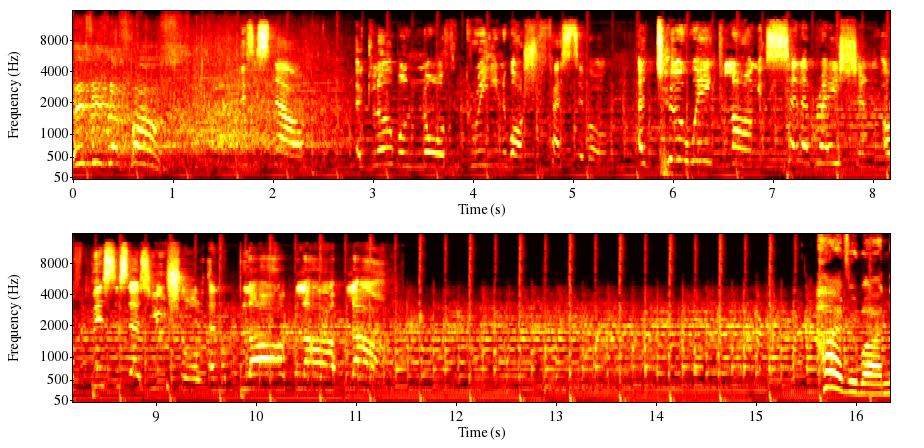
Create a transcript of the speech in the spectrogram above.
Et vive la France! This is now a Global North Greenwash Festival, a two week long celebration of business as usual and blah, blah, blah. Hi, everyone,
